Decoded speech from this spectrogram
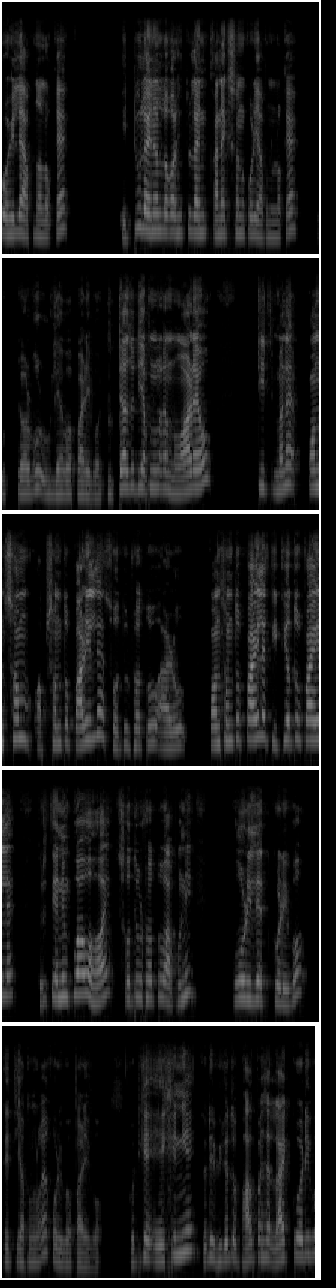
পঢ়িলে আপোনালোকে ইটো লাইনৰ লগত সিটো লাইন কানেকশ্যন কৰি আপোনালোকে উত্তৰবোৰ উলিয়াব পাৰিব। দুটা যদি আপোনালোকে নোৱাৰেও মানে পঞ্চম অপশ্যনটো পাৰিলে চতুৰ্থটো আৰু পঞ্চমটো পাৰিলে তৃতীয়টো পাৰিলে যদি তেনেকুৱাও হয় চতুৰ্থটো আপুনি কোৰিলেট কৰিব তেতিয়া আপোনালোকে কৰিব পাৰিব। গতিকে এইখিনিয়ে। যদি ভিডিঅ'টো ভাল পাইছে লাইক কৰি দিব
